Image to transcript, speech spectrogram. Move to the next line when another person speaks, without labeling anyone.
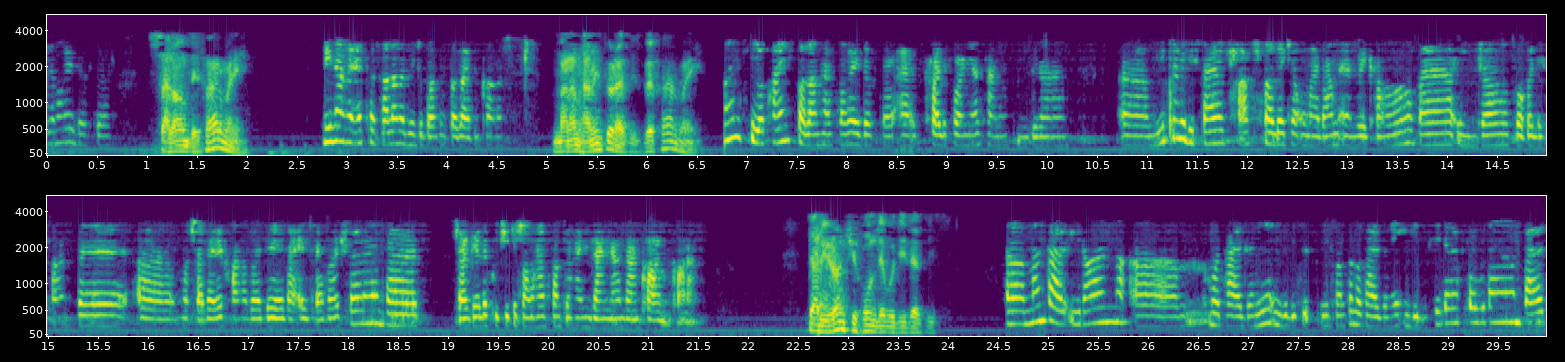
سلام آقای دکتر.
سلام بفرمایید
بینم اتصالم از اینجا باز صحبت می‌کنم.
منم همینطور عزیز بفرمایید
من 35 سالم هست آقای دکتر. از کالیفرنیا تماس می‌گیرم. می‌تونه بیشتر از هفت ساله که اومدم امریکا و اینجا فوق لیسانس مشاوره خانواده و ازدواج شدم و شاگرد کوچیک شما هستم تو همین زمینه دارم کار می‌کنم
در ایران چی خونده بودید عزیز؟
من در ایران مترجمی انگلیسی لیسانس مترجمی انگلیسی گرفته بودم. بعد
